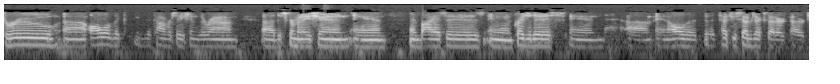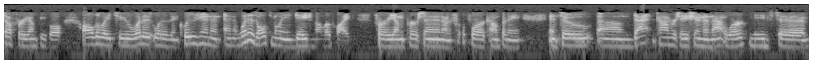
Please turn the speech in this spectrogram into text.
through uh, all of the, the conversations around uh, discrimination and and biases and prejudice and um, and all the, the touchy subjects that are, are tough for young people, all the way to what is what is inclusion and, and what does ultimately engagement look like for a young person and for, for a company. And so um, that conversation and that work needs to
